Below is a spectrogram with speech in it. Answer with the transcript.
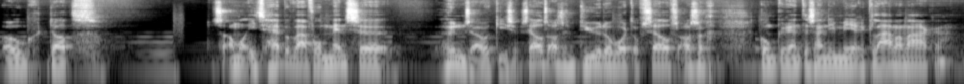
ook dat, dat ze allemaal iets hebben waarvoor mensen hun zouden kiezen. Zelfs als het duurder wordt of zelfs als er concurrenten zijn die meer reclame maken.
